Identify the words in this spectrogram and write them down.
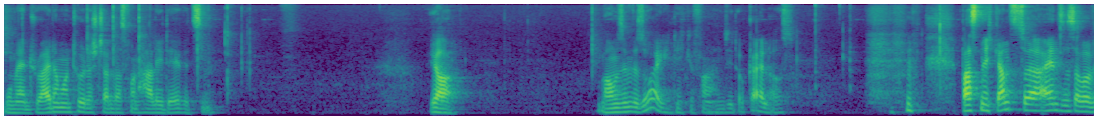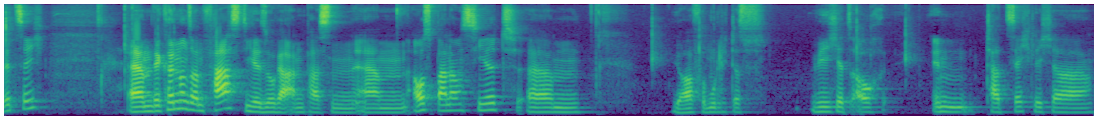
Moment, Rider-Montur, da stand was von Harley Davidson ja, warum sind wir so eigentlich nicht gefahren? Sieht doch geil aus. Passt nicht ganz zu R1, ist aber witzig. Ähm, wir können unseren Fahrstil sogar anpassen. Ähm, ausbalanciert, ähm, ja, vermutlich das, wie ich jetzt auch in tatsächlicher,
